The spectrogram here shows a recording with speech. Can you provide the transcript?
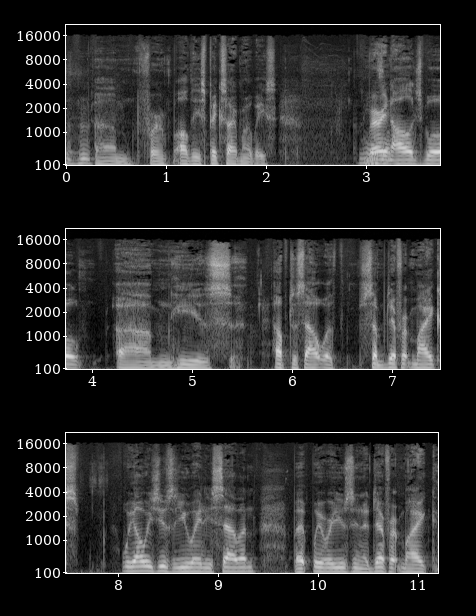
mm-hmm. um, for all these Pixar movies. Amazing. Very knowledgeable. Um, he's helped us out with some different mics we always use the U87, but we were using a different mic,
